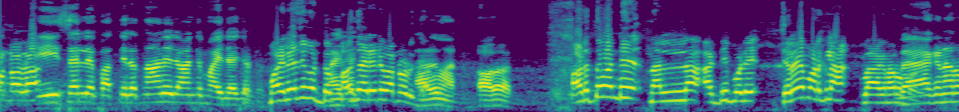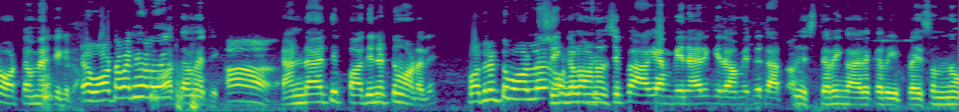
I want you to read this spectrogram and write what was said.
ഉണ്ടാകാം ഡീസലിൽ പത്തിരുപത്തിനാല് കിലോന്റെ മൈലേജ് കിട്ടും. മൈലേജും കിട്ടും. അത് നേരിട്ട് പറഞ്ഞു കൊടുക്കാം. അത് മാറ്റം ആ, അടുത്ത വണ്ടി നല്ല അടിപൊളി ചെറിയ WagonR WagonR automatic automatic automatic രണ്ടായിരത്തി പതിനെട്ട് മോഡൽ പതിനെട്ട് മോളിൽ സിംഗിൾ ഓണർഷിപ്പ് ആകെ അമ്പതിനായിരം കിലോമീറ്റർ കറക്റ്റ് ഹിസ്റ്ററിയും കാര്യമൊക്കെ റീപ്ലേസ് ഒന്നും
